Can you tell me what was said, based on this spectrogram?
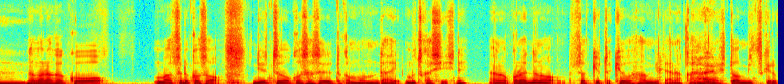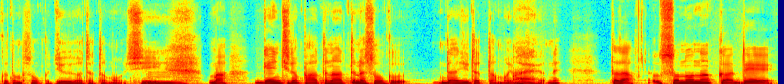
ん。なかなかこうまあそれこそ流通を起こさせるとか問題難しいしね。あのこの間のさっき言った共犯みたいな感じの人を見つけることもすごく重要だと思うし、まあ現地のパートナーっていうのはすごく大事だとは思いますよね。ただその中で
